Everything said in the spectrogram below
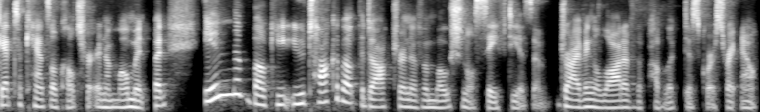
get to cancel culture in a moment. But in the book, you, you talk about the doctrine of emotional safetyism driving a lot of the public discourse right now.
